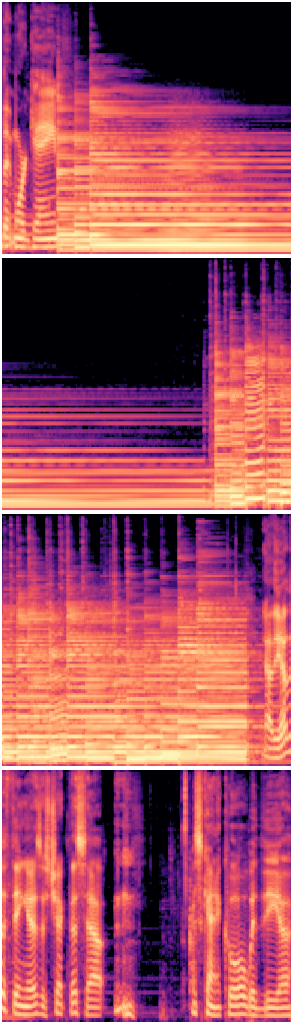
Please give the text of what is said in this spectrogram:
Little bit more gain. Now the other thing is, is check this out. it's kind of cool with the uh,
